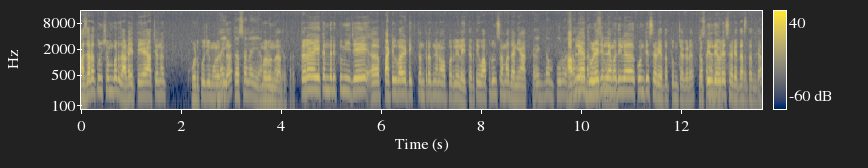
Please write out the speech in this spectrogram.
हजारातून शंभर झाड आहेत ते अचानक खोडकुजीमुळे नाही तिथं तसं नाही मरून फरक. तर एकंदरीत तुम्ही जे अ, पाटील बायोटेक तंत्रज्ञान वापरलेलं आहे तर ते वापरून समाधानी आहात का एकदम पूर्ण आपल्या 100% धुळे. जिल्ह्यामधील अ, कोणते सर येतात तुमच्याकडे कपिल देवरे सर येत असतात का.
